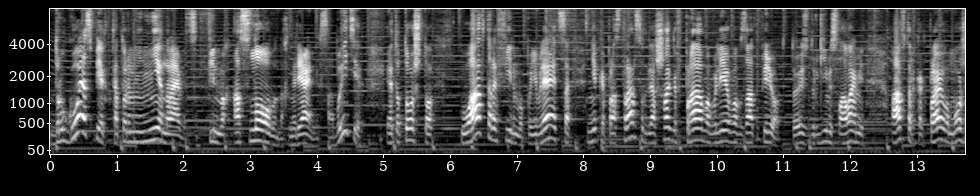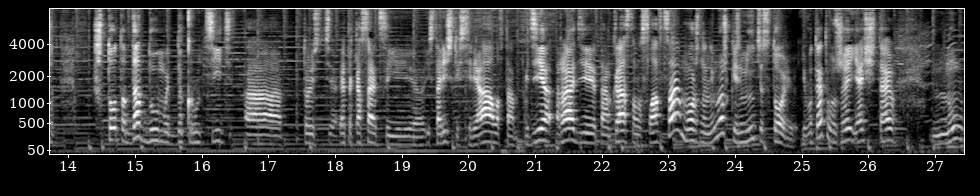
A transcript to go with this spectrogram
Другой аспект, который мне не нравится в фильмах, основанных на реальных событиях, это то, что у автора фильма появляется некое пространство для шага вправо, влево, взад, вперед. То есть, другими словами, автор, как правило, может что-то додумать, докрутить. а, то есть это касается и э, исторических сериалов, там, где ради там, красного словца можно немножко изменить историю. И вот это уже, я считаю, ну,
